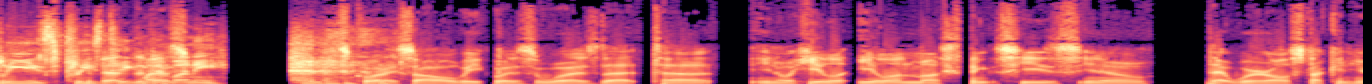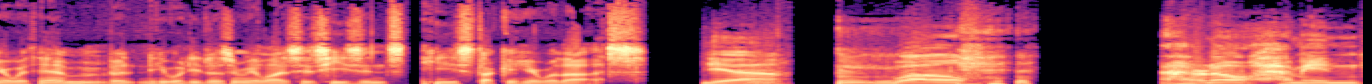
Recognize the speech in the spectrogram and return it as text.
Please, please be- take my best- money. The best quote I saw all week was was that uh, you know Elon, Musk thinks he's you know that we're all stuck in here with him, but he, what he doesn't realize is he's in he's stuck in here with us. Yeah. Mhm. Well, I don't know. I mean,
